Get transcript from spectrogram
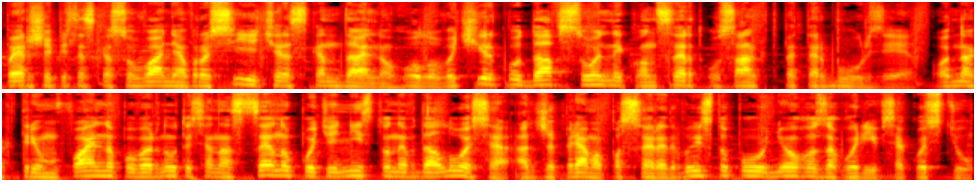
вперше після скасування в Росії через скандальну голу вечірку дав сольний концерт у Санкт-Петербурзі. Однак тріумфально повернутися на сцену путіністу не вдалося, адже прямо посеред виступу у нього загорівся костюм.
